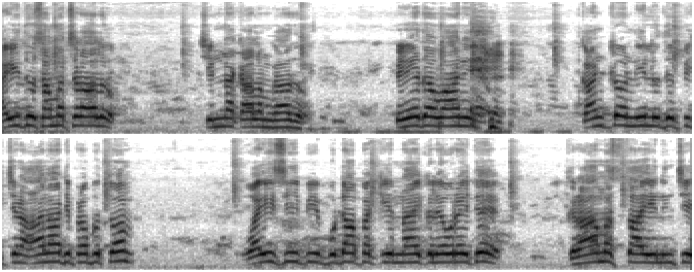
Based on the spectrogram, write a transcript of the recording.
ఐదు సంవత్సరాలు చిన్న కాలం కాదు. పేదవాని కంట్లో నీళ్ళు తెప్పించిన ఆనాటి ప్రభుత్వం వైసీపీ బుడ్డా పక్కీర్ నాయకులు ఎవరైతే గ్రామ స్థాయి నుంచి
